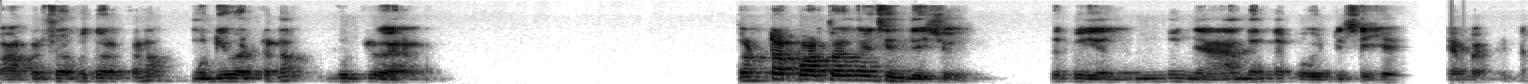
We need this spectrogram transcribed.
ബാർബർ ഷോപ്പ് തുറക്കണം മുടി വെട്ടണം വീട്ടിൽ വരണം. തൊട്ടപ്പുറത്തും ഞാൻ ചിന്തിച്ചു ഇതിപ്പോ എന്നും ഞാൻ തന്നെ പോയിട്ട് ചെയ്യാൻ പറ്റില്ല.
